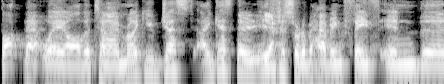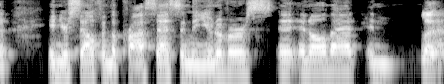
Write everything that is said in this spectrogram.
thought that way all the time. Like you just, I guess there is yeah. just sort of having faith in the in yourself in the process in the universe and, and all that. And look,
